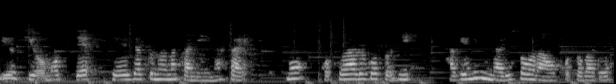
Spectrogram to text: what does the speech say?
勇気を持って静寂の中にいなさい。も、ことあるごとに励みになりそうなお言葉です。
